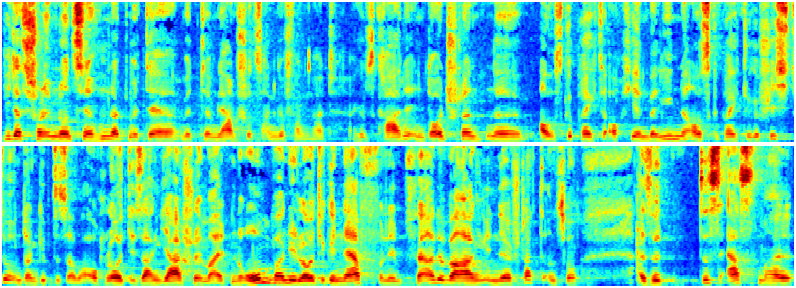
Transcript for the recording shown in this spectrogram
wie das schon im 19. Jahrhundert mit, der, mit dem Lärmschutz angefangen hat. Da gibt es gerade in Deutschland eine ausgeprägte, auch hier in Berlin eine ausgeprägte Geschichte. Und dann gibt es aber auch Leute, die sagen, ja, schon im alten Rom waren die Leute genervt von den Pferdewagen in der Stadt und so. Also das erstmal,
